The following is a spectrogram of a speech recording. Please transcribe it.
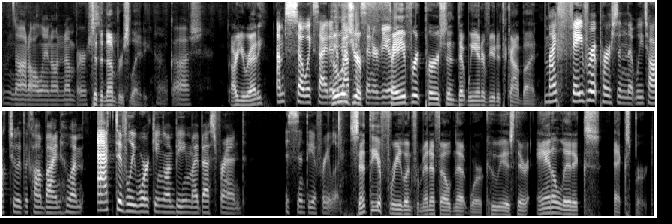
I'm not all in on numbers. to the numbers lady? oh gosh. Are you ready? I'm so excited Who about is your this interview. favorite person that we interviewed at the combine? my favorite person that we talked to at the combine, who I'm actively working on being my best friend, is Cynthia Frelund. Cynthia Frelund from NFL Network, who is their analytics expert.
